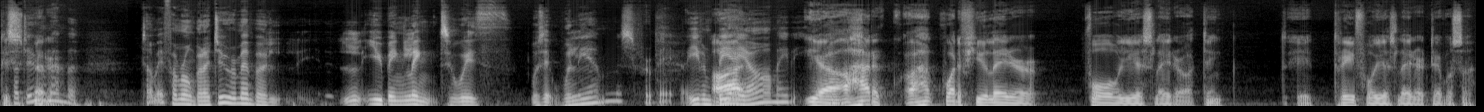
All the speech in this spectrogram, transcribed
This I is do better. remember. Tell me if I'm wrong, but I do remember you being linked with was it Williams for a bit, even I- BAR maybe. Yeah, I had a I had quite a few later, four years later, I think, three four years later, there was a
